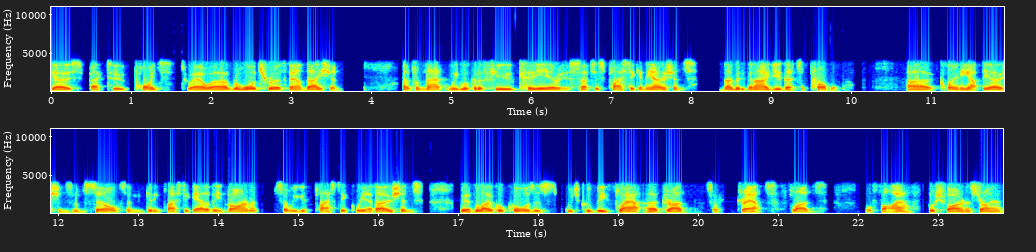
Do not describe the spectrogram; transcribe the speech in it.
goes back to points to our uh, Rewards for Earth Foundation, and from that, we look at a few key areas, such as plastic in the oceans. Nobody can argue that's a problem. Uh, cleaning up the oceans themselves and getting plastic out of the environment. So we have plastic, we have oceans, we have local causes, which could be uh, sorry, droughts, floods, or fire, bushfire in Australia.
